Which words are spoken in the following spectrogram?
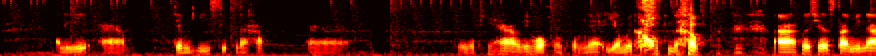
18 อันนี้อ่าเต็ม 20 นะครับ อ่าถึงวันที่5วันที่ 6 ของผมเนี่ยยังไม่ครบนะครับอ่าเพื่อเชสตามิน่า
